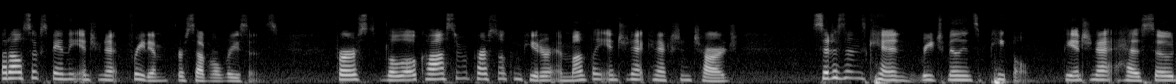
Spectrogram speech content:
but also expand the Internet freedom for several reasons. First, the low cost of a personal computer and monthly Internet connection charge, citizens can reach millions of people. The Internet has so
